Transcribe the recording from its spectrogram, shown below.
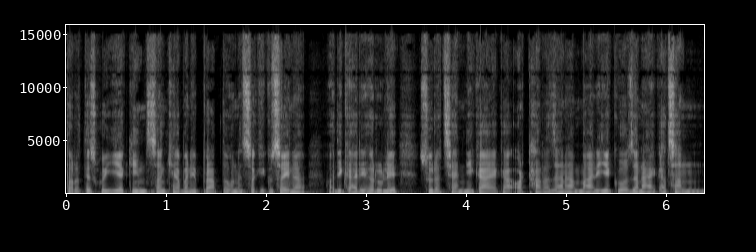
तर त्यसको यकिन संख्या भने प्राप्त हुन सकेको छैन। अधिकारीहरूले सुरक्षा निकायका अठार जना मारिएको जनाएका छन्।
